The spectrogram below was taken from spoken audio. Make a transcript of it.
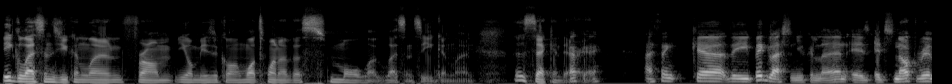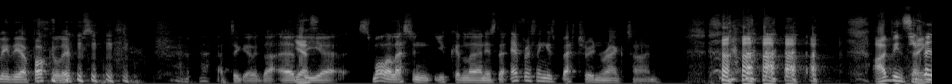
big lessons you can learn from your musical, and what's one of the smaller lessons that you can learn. The secondary. Okay. I think uh, the big lesson you can learn is it's not really the apocalypse. I Had to go with that. Uh, Yes. The uh, smaller lesson you can learn is that everything is better in ragtime. I've been saying Even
